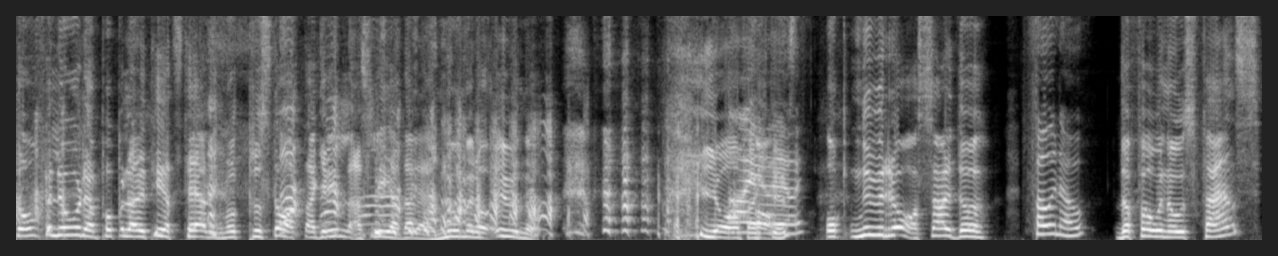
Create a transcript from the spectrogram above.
de förlorade en popularitetstävling mot Prostatagrillas ledare, numero uno. Ja, Aj, aj, faktiskt. Och nu rasar The Faux and O. The Phonos fans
